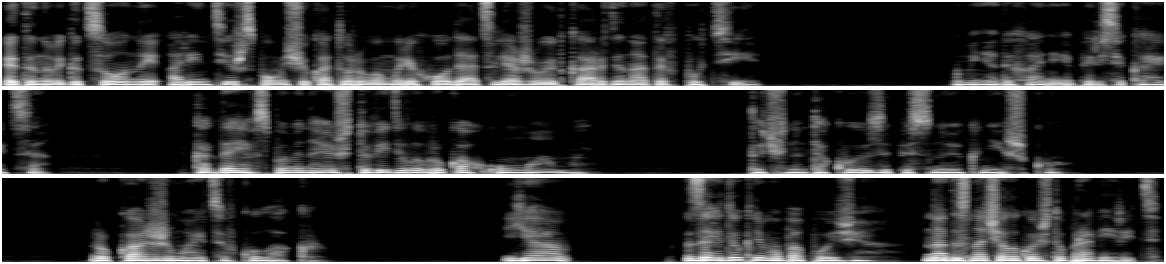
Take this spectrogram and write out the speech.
Это навигационный ориентир, с помощью которого мореходы отслеживают координаты в пути. У меня дыхание пересекается, когда я вспоминаю, что видела в руках у мамы точно такую записную книжку. Рука сжимается в кулак. Я зайду к нему попозже. Надо сначала кое-что проверить.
